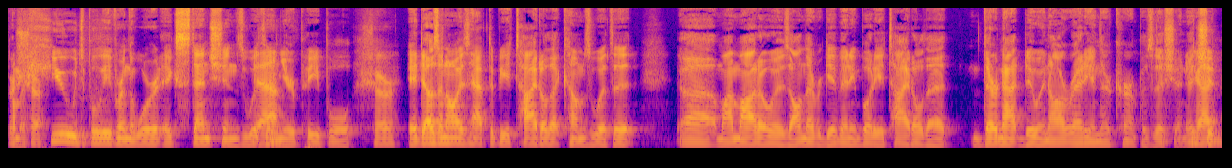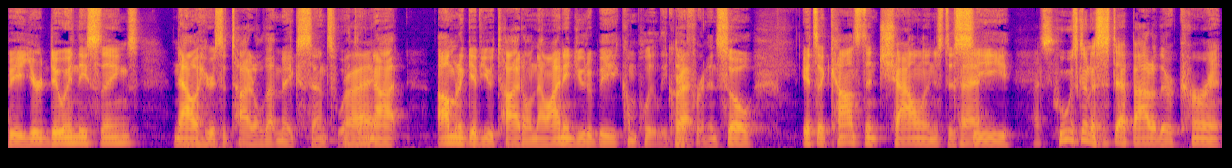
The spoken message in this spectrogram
am sure. a huge believer in the word extensions within Yeah. your people. Sure. It doesn't always have to be a title that comes with it. Uh, my motto is I'll never give anybody a title that they're not doing already in their current position. It Yeah. should be you're doing these things. Now here's a title that makes sense with Right. it. Not I'm going to give you a title. Now I need you to be completely Correct. different. And so it's a constant challenge to Okay. see That's, who's going to step out of their current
